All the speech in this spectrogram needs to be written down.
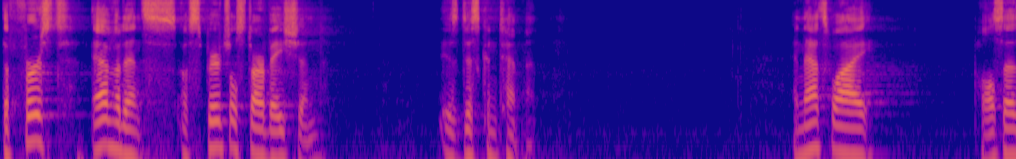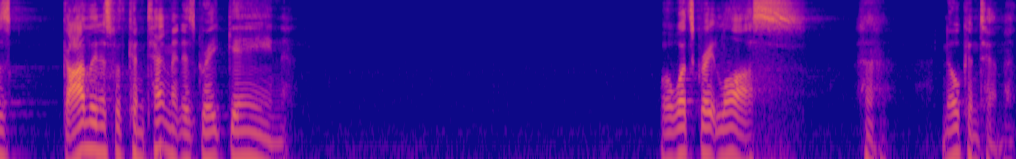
The first evidence of spiritual starvation is discontentment. And that's why Paul says, Godliness with contentment is great gain. Well, what's great loss? no contentment.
